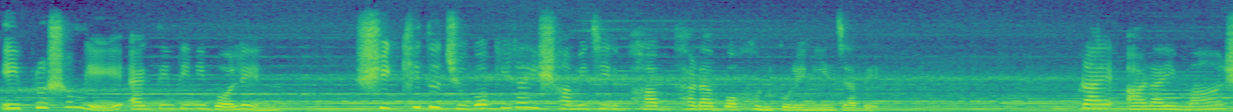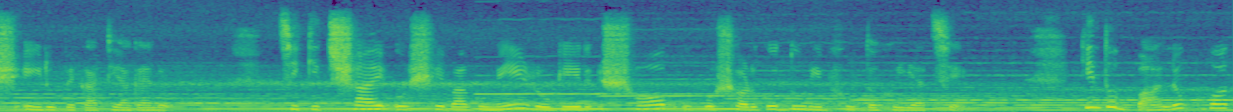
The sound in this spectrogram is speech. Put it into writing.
এই প্রসঙ্গে একদিন তিনি বলেন, শিক্ষিত যুবকেরাই স্বামীজির ভাবধারা বহন করে নিয়ে যাবে। প্রায় আড়াই মাস এই রূপে কাটিয়া গেল। চিকিৎসায় ও সেবাগুণে রোগের সব উপসর্গ দূরীভূত হইয়াছে। কিন্তু বালকবৎ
